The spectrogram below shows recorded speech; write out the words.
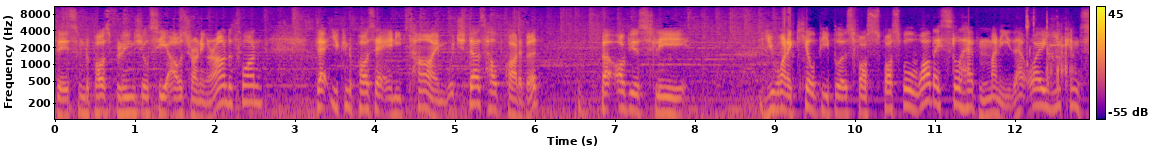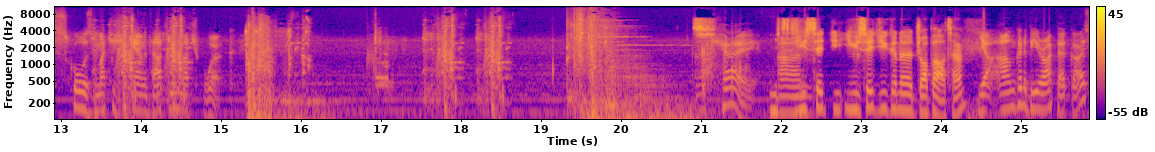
There's some deposit balloons you'll see I was running around with one that you can deposit at any time, which does help quite a bit. But obviously, you want to kill people as fast as possible while they still have money. That way you can score as much as you can without doing much work. Okay. You, um, you said you, you said you're gonna drop out, huh? yeah, I'm gonna be right back, guys.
